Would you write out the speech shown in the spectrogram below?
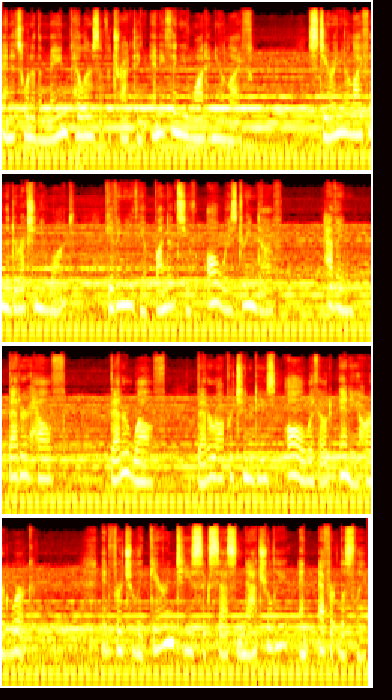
and it's one of the main pillars of attracting anything you want in your life. Steering your life in the direction you want, giving you the abundance you've always dreamed of, having better health, better wealth, better opportunities, all without any hard work. It virtually guarantees success naturally and effortlessly,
